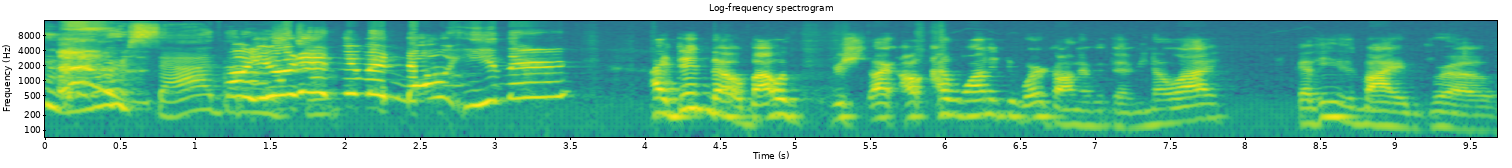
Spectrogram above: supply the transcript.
you were sad. that Oh, you was didn't even know either. I did know, but I was like, I, I wanted to work on it with him. You know why? Because he's my bro.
